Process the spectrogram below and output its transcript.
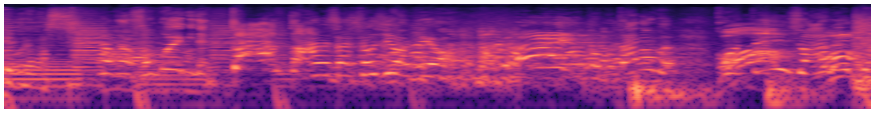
来てくれます。だからそこへ来てドーンとはめさせてほしいわけよ。はい。頼むこうテンション上げてよ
